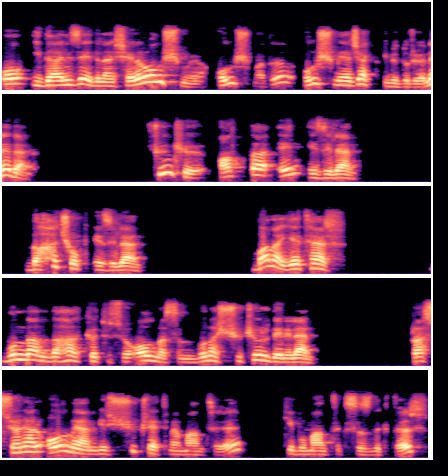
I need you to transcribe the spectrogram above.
o idealize edilen şeyler oluşmuyor. Oluşmadı, oluşmayacak gibi duruyor. Neden? Çünkü altta en ezilen, daha çok ezilen, bana yeter, bundan daha kötüsü olmasın, buna şükür denilen, rasyonel olmayan bir şükretme mantığı, ki bu mantıksızlıktır.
